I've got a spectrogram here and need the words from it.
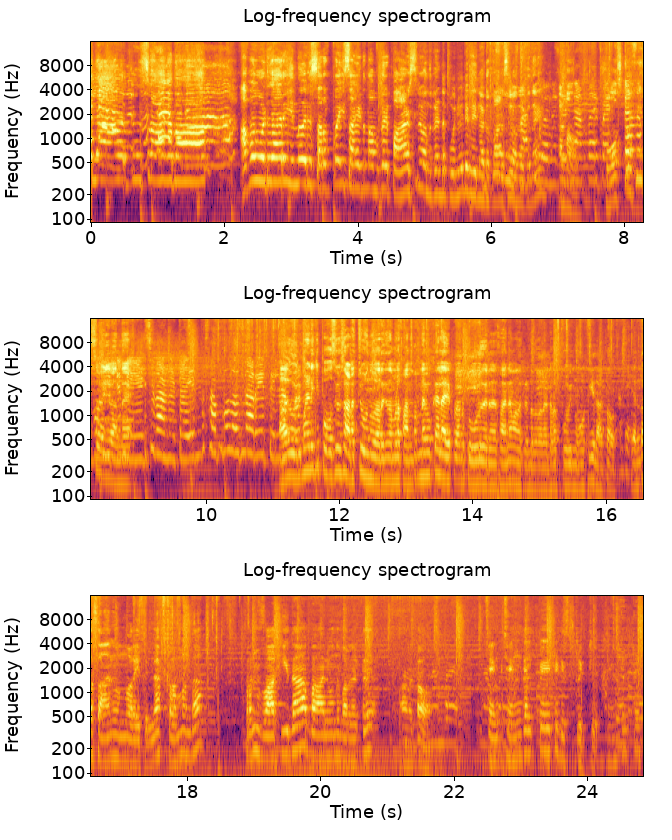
എല്ലാവർക്കും സ്വാഗതം. അപ്പൊ കൂട്ടുകാരെ ഇന്ന് ഒരു സർപ്രൈസ് ആയിട്ട് നമുക്കൊരു പാഴ്സൽ വന്നിട്ടുണ്ട്. പുനുവിന്റെ പേരിലോട്ട് പാഴ്സൽ വന്നിരിക്കുന്നത് കണ്ടോ? പോസ്റ്റ് ഓഫീസ് വഴി വന്നേ. അത് ഒരു മണിക്ക് പോസ്റ്റ് ഓഫീസ് അടച്ചു എന്ന് പറഞ്ഞ് നമ്മൾ പന്ത്രണ്ട് മുക്കാലായപ്പോഴാണ് തോൾ വരുന്നത്. സാധനം വന്നിട്ടുണ്ടെന്ന് പറഞ്ഞിട്ട്. അപ്പൊ പോയി നോക്കിയതാട്ടോ എന്താ സാധനം ഒന്നും അറിയത്തില്ല. ഫ്രം എന്താ? ഫ്രം വാഹിദ ബാനു എന്ന് പറഞ്ഞിട്ട് ആണ് കേട്ടോ. ചെങ്കൽപേട്ട് ഡിസ്ട്രിക്ട് ചെങ്കൽപേട്ട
